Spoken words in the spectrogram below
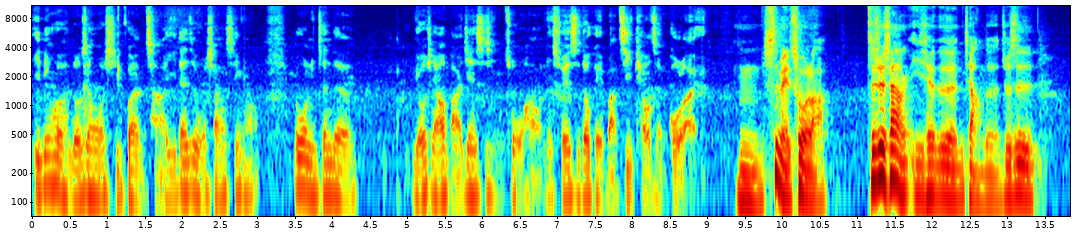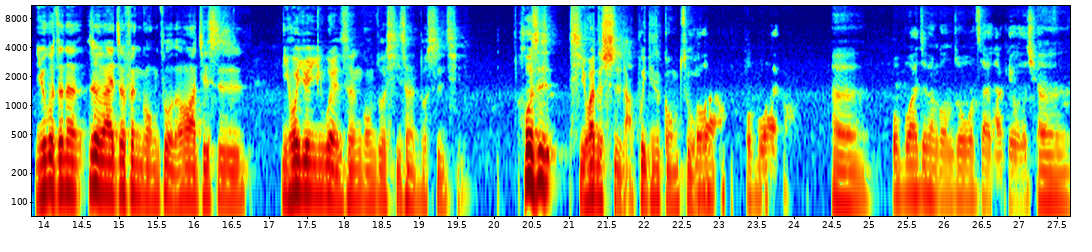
一定会有很多生活习惯差异，但是我相信哦，如果你真的有想要把一件事情做好，你随时都可以把自己调整过来。嗯，是没错啦。这就像以前的人讲的，就是你如果真的热爱这份工作的话，其实你会愿意为了这份工作牺牲很多事情，或是喜欢的事啦，不一定是工作。不会啊，我不爱，呃我不爱这份工作，我只爱他给我的钱。呃，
